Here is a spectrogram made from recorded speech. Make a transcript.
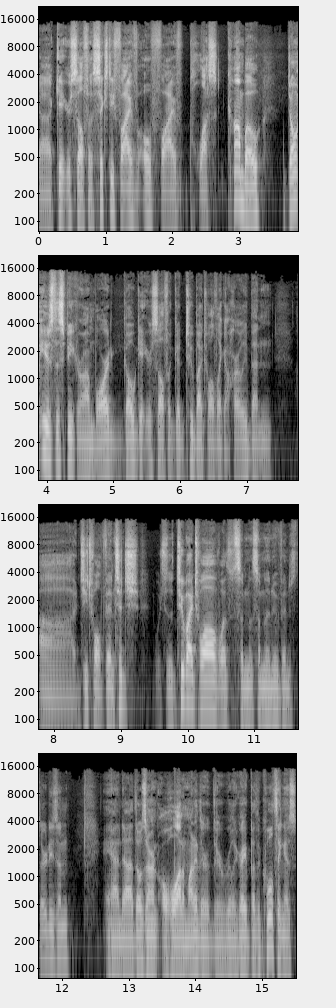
uh, get yourself a 6505 plus combo don't use the speaker on board. Go get yourself a good two x twelve, like a Harley Benton uh, G12 Vintage, which is a two x twelve with some some of the new vintage thirties in, and uh, those aren't a whole lot of money. They're they're really great. But the cool thing is,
